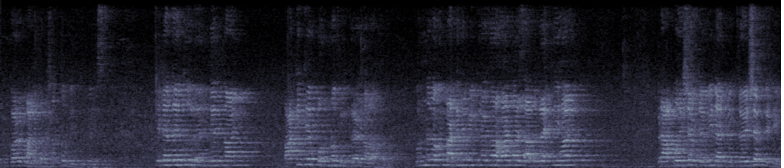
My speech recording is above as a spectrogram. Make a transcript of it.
কীভাবে মালিকানা সত্ত্ব বৃদ্ধি পেয়েছে। এটা যেহেতু লেনদেন নয়, বাকিতে পণ্য বিক্রয় করা হয়। পণ্য যখন বাকিতে বিক্রয় করা হয়, তার জাবেদা কি হয়? প্রাপ্য হিসাব ডেবিট আর বিক্রয় হিসাব ক্রেডিট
